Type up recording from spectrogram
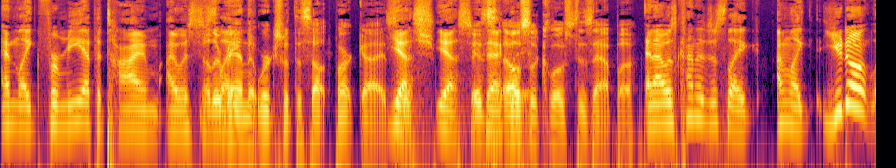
and like for me at the time, I was just Another like, band that works with the South Park guys. yes, yes, It's exactly. also close to Zappa. and I was kind of just like, I'm like, you don't.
